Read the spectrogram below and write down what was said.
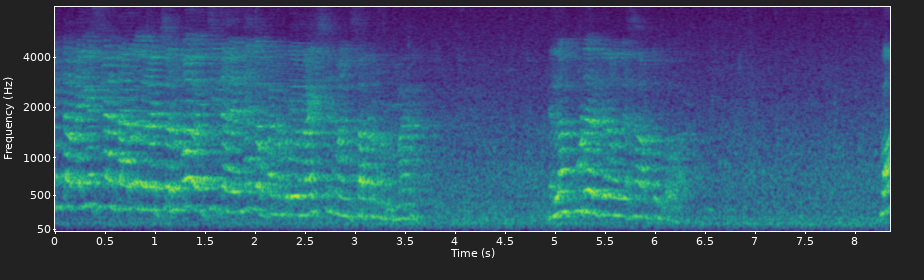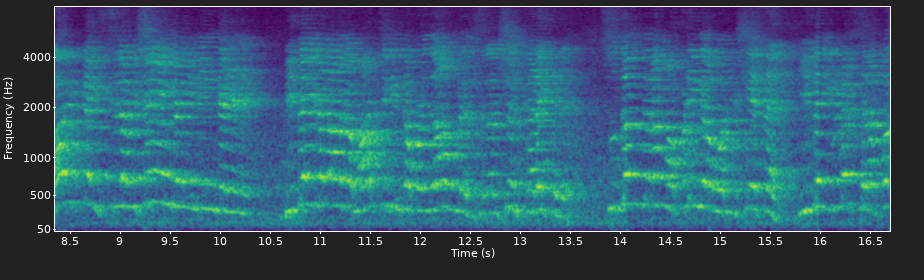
இந்த வயசுல அந்த அறுபது லட்சம் ரூபாய் வச்சுட்டு அதை என்னங்க பண்ண முடியும்? ஐஸ்கிரீம் வாங்கி சாப்பிட முடியுமா? எல்லாம் கூட இருக்கிறவங்க சாப்பிட்டு போவாங்க. வாழ்க்கை சில விஷயங்களை நீங்கள் விதைகளாக மாற்றுகின்ற பொழுதுதான் உங்களுக்கு சில விஷயம் கிடைக்குது. சுதந்திரம் அப்படிங்கிற ஒரு விஷயத்தை இதை விட சிறப்பா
